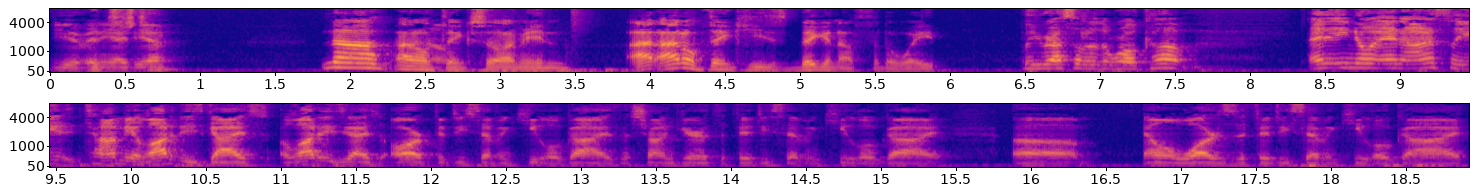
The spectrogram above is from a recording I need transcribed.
You have any It's idea? Nah, I don't No. think so. I mean, I, I don't think he's big enough for the weight. He wrestled at the World Cup. And you know, and honestly, Tommy, a lot of these guys, a lot of these guys are 57 kilo guys. And Sean Garrett's a 57 kilo guy. Um, Alan Waters is a 57 kilo guy.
